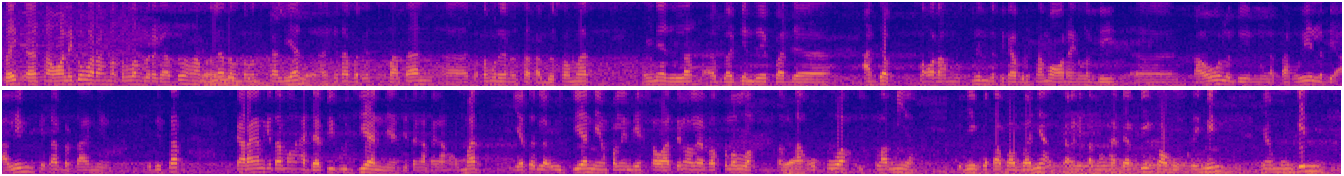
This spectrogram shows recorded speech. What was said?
Baik, Assalamualaikum warahmatullahi wabarakatuh. Alhamdulillah teman-teman sekalian, eh, kita berkesempatan eh, ketemu dengan Ustadz Abdul Somad. Ini adalah eh, bagian daripada adab seorang muslim ketika bersama orang yang lebih tahu, lebih mengetahui, lebih alim, kita bertanya. Jadi Ustadz, sekarang kan kita menghadapi ujian ya di tengah-tengah umat, yaitu adalah ujian yang paling dikhawatirkan oleh Rasulullah tentang ukhuwah Islamiyah. Jadi betapa banyak sekarang kita menghadapi kaum muslimin yang mungkin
